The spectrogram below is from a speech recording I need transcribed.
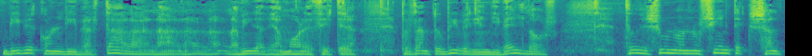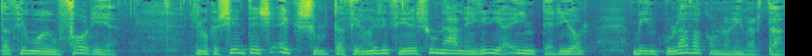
vive con libertad la, la, la, vida de amor, etc. Por tanto, vive en el nivel 2. Entonces uno no siente exaltación o euforia, lo que siente es exultación, es decir, es una alegría interior vinculada con la libertad.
